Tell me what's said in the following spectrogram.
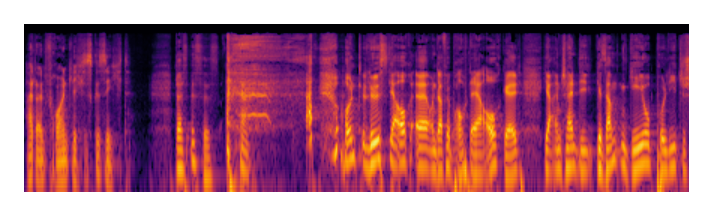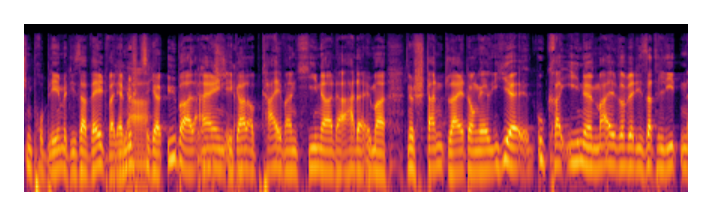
hat ein freundliches Gesicht. Das ist es. Und löst ja auch, äh, und dafür braucht er ja auch Geld, ja anscheinend die gesamten geopolitischen Probleme dieser Welt, weil er Ja. mischt sich ja überall ein, mischt, ja. egal ob Taiwan, China, da hat er immer eine Standleitung. Hier Ukraine, mal soll er die Satelliten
